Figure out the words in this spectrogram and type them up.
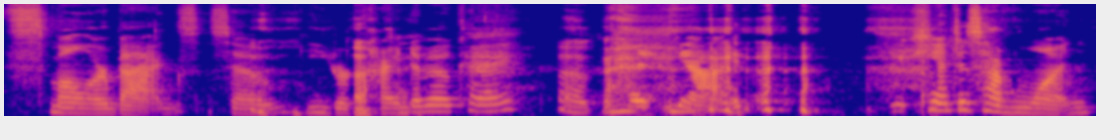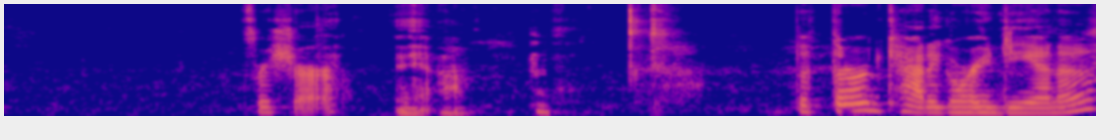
smaller bags, so you're kind of okay. okay. But yeah, it- You can't just have one. For sure. yeah. The third category, Deanna.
